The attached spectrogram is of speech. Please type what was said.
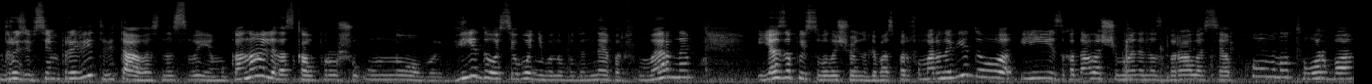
Друзі, всім привіт! Вітаю вас на своєму каналі. Ласкаво прошу у нове відео. Сьогодні воно буде не парфумерне. Я записувала щойно для вас парфумерне відео і згадала, що в мене назбиралася повна торба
